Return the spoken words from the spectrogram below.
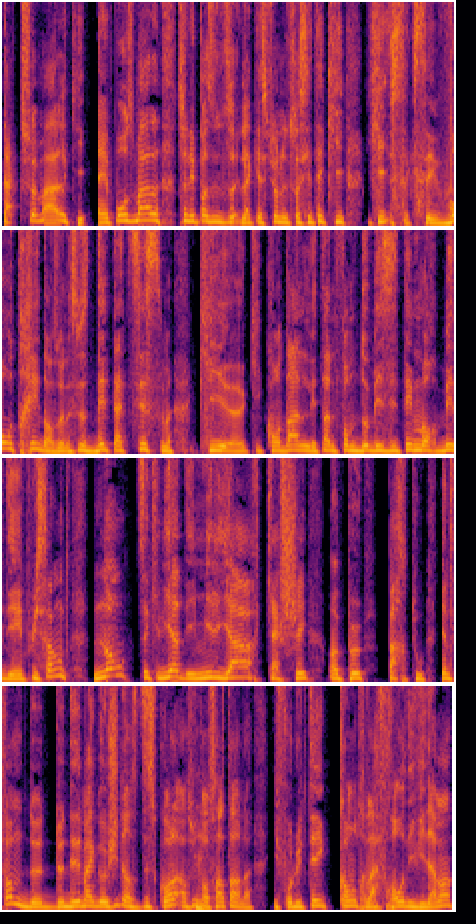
taxe mal, qui impose mal, ce n'est pas la question d'une société qui, qui s'est vautrée dans une espèce d'étatisme qui, euh, qui condamne l'État à une forme d'obésité morbide et impuissante. Non, c'est qu'il y a des milliards cachés un peu partout. Il y a une forme de, de démagogie dans ce discours-là. Ensuite, on s'entend là. Il faut lutter contre la fraude, évidemment.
